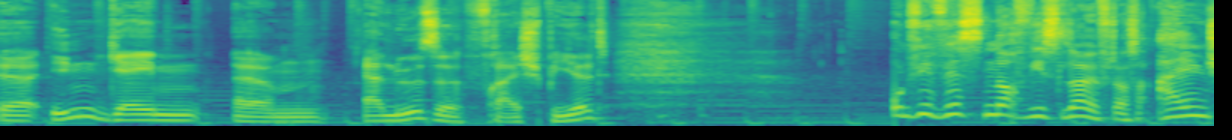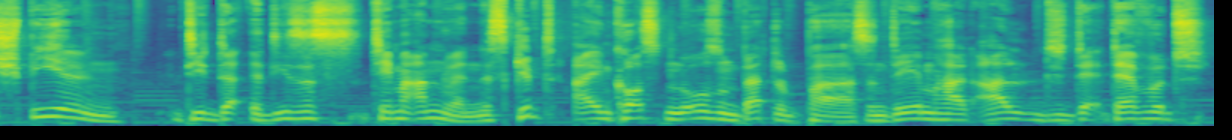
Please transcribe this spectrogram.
äh, in-game ähm, Erlöse freispielt. Und wir wissen doch, wie es läuft aus allen Spielen, die dieses Thema anwenden. Es gibt einen kostenlosen Battle Pass, in dem halt all, der, der wird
